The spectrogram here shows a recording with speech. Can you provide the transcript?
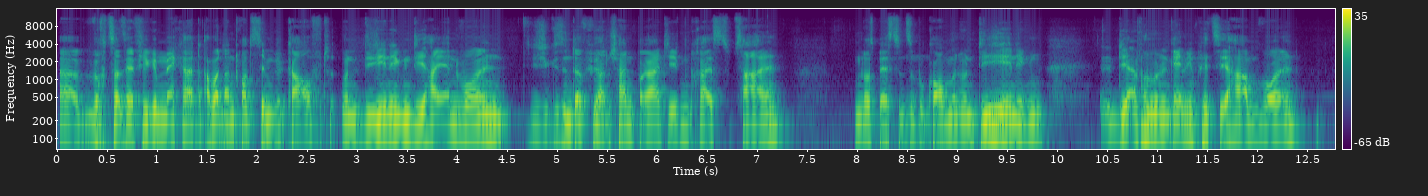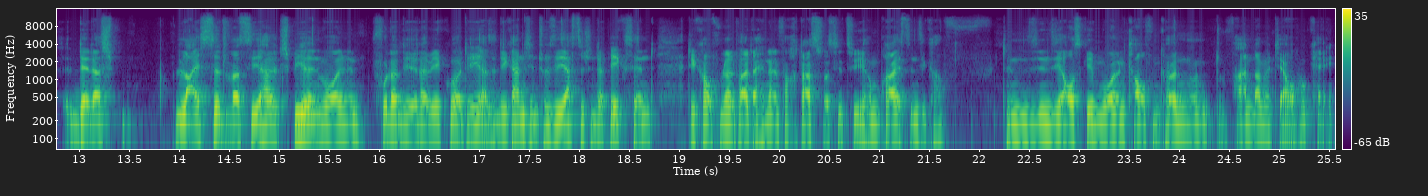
äh, wird zwar sehr viel gemeckert, aber dann trotzdem gekauft. Und diejenigen, die High-End wollen, die sind dafür anscheinend bereit, jeden Preis zu zahlen um das Beste zu bekommen. Und diejenigen, die einfach nur einen Gaming-PC haben wollen, der das leistet, was sie halt spielen wollen in Full HD oder WQAD, also die gar nicht enthusiastisch unterwegs sind, die kaufen halt weiterhin einfach das, was sie zu ihrem Preis, den sie kaufen, den, den sie ausgeben wollen, kaufen können und fahren damit ja auch okay.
